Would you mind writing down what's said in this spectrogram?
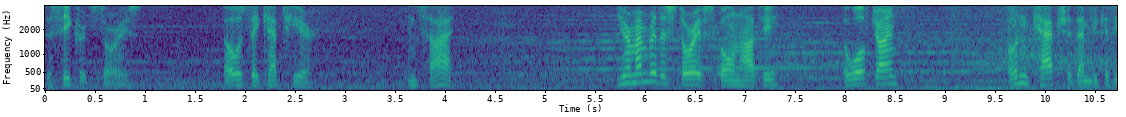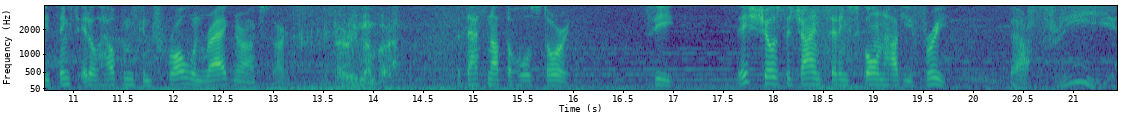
the secret stories, those they kept here, inside. You remember the story of Sköll and Hati? The wolf giants? Odin captured them because he thinks it'll help him control when Ragnarok starts. I remember. But that's not the whole story. See, this shows the giants setting Sköll and Hati free. They're free.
